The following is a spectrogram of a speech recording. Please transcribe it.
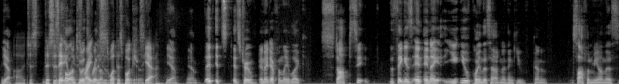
Yeah. Uh, just this is it, fall into its right? rhythm, This is what this book for is. Yeah. Yeah, yeah. It, it's it's true, and I definitely like stopped see. The thing is, and, and I you you've pointed this out, and I think you've kind of softened me on this.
